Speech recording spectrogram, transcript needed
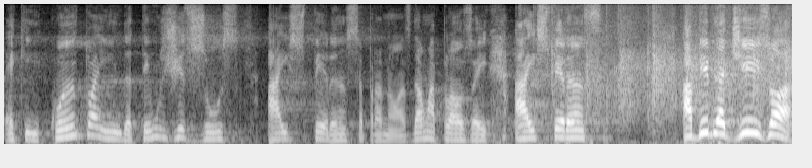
é que enquanto ainda temos Jesus, há esperança para nós. Dá um aplauso aí. Há esperança. A Bíblia diz, ó,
